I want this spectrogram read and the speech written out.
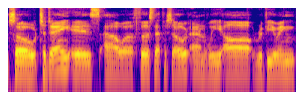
So today is our first episode, and we are reviewing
